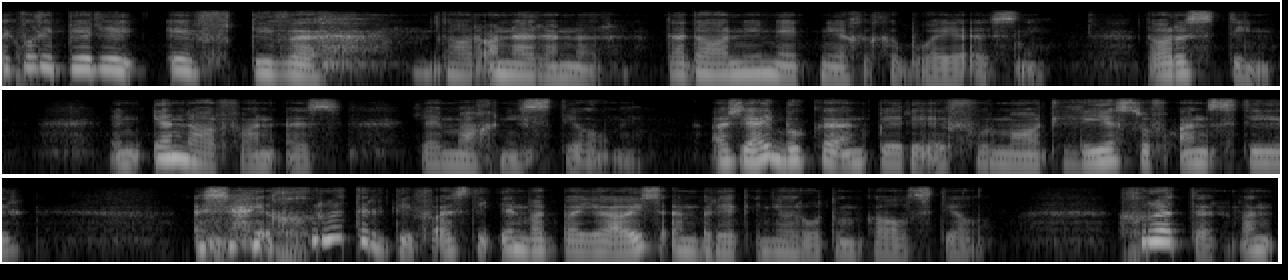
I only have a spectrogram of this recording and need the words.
Ek wil die PDF diewe daaraan herinner dat daar nie net 9 gebooie is nie. Daar is 10 en een daarvan is jy mag nie steel nie. As jy boeke in PDF formaat lees of aanstuur, is jy 'n groter dief as die een wat by jou huis inbreek en jou rottenkaal steel. Groter want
